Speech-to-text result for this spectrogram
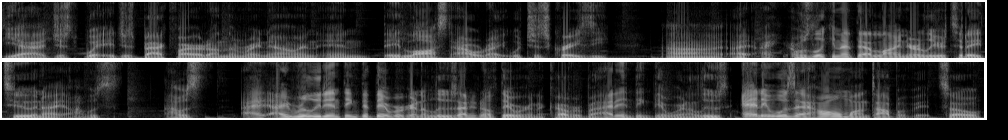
yeah, it just it just backfired on them right now, and and they lost outright, which is crazy. Uh, I, I I was looking at that line earlier today too, and I I was I was. I, I really didn't think that they were going to lose. I didn't know if they were going to cover, but I didn't think they were going to lose, and it was at home on top of it. So,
